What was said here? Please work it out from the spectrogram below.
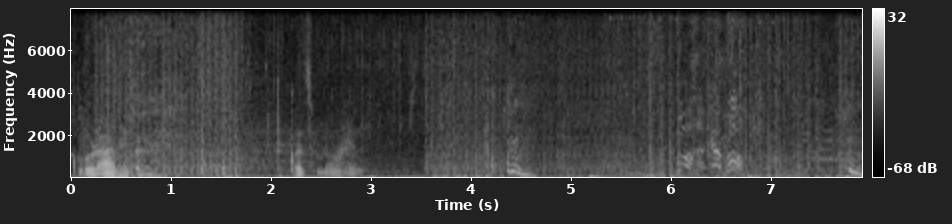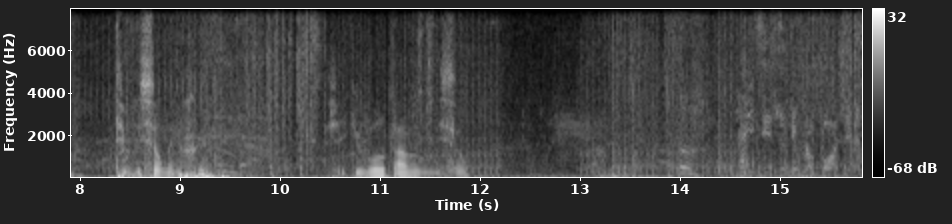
Curar, né? Tô quase morrendo. Tem munição menor. Achei que voltava a munição. Fez isso de propósito!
